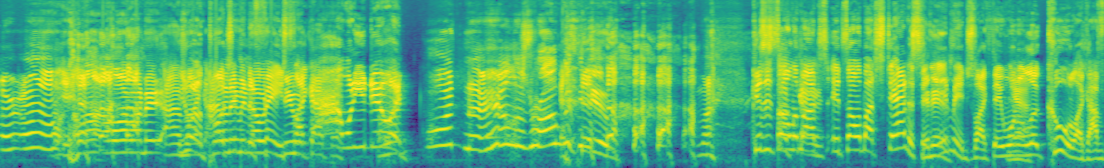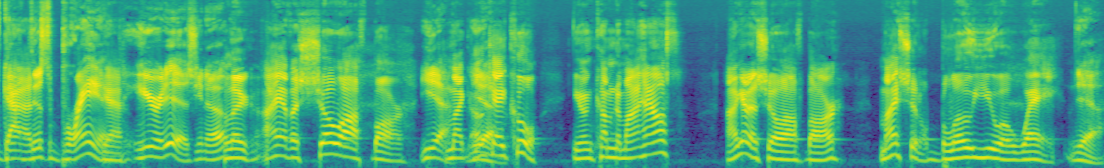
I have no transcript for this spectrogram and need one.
oh, oh, oh I wanna- You like, want I don't even in know the what to face, do like, with that ah, thing. what are you I'm doing? like, what in the hell is wrong with you? I'm like, Because it's all Okay. about it's all about status and It is. image. Like they want to Yeah. look cool. Like I've got Yeah. this brand. Yeah. Here it is. You know. Like, I have a show off bar. Yeah, I'm like, yeah. okay, cool. You gonna come to my house? I got a show off bar. My shit'll blow you away. Yeah.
